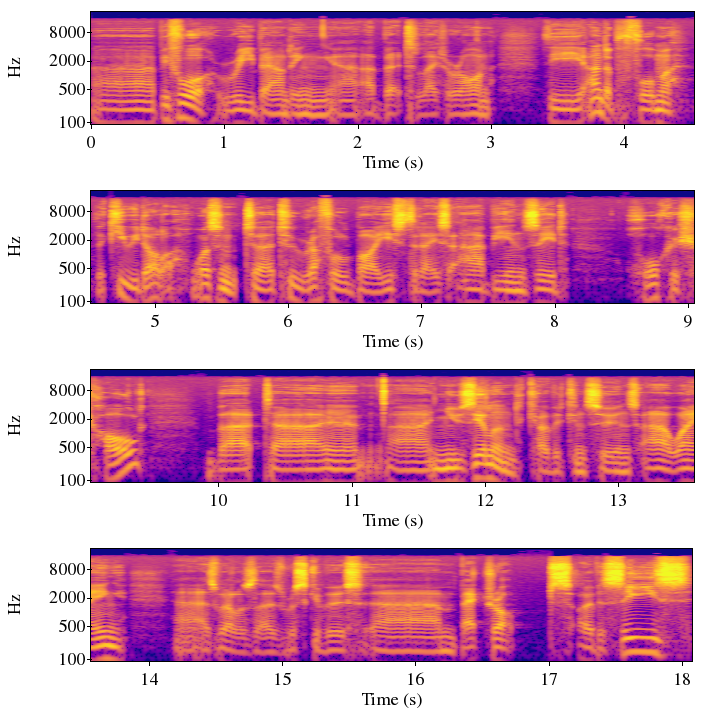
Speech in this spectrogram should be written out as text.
uh, before rebounding uh, a bit later on. The underperformer, the Kiwi dollar, wasn't uh, too ruffled by yesterday's RBNZ hawkish hold, but uh, uh, New Zealand COVID concerns are weighing, as well as those risk averse um, backdrops overseas.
